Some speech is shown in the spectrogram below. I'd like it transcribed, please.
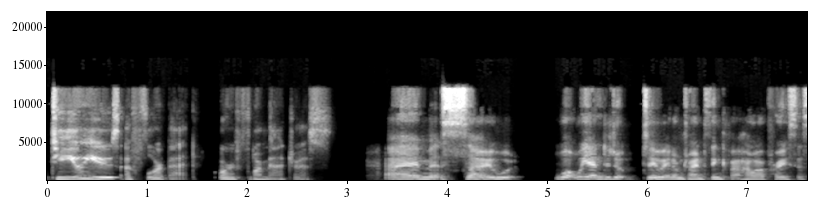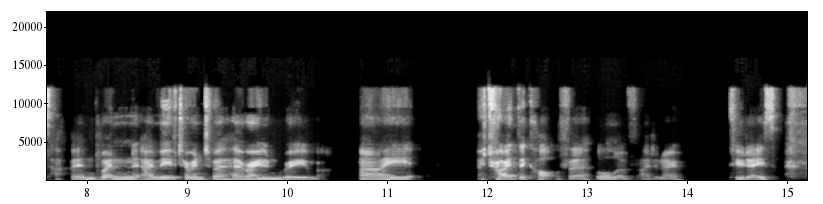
do you use a floor bed or a floor mattress um so what we ended up doing, I'm trying to think about how our process happened. When I moved her into her own room, I I tried the cot for all of, I don't know, two days.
